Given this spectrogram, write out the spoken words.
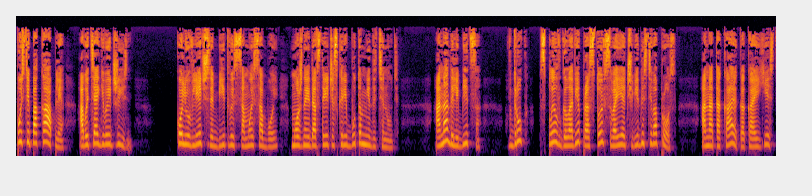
Пусть и по капле, а вытягивает жизнь. Коль увлечься битвой с самой собой, можно и до встречи с Карибутом не дотянуть. А надо ли биться? Вдруг всплыл в голове простой в своей очевидности вопрос. Она такая, какая есть.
